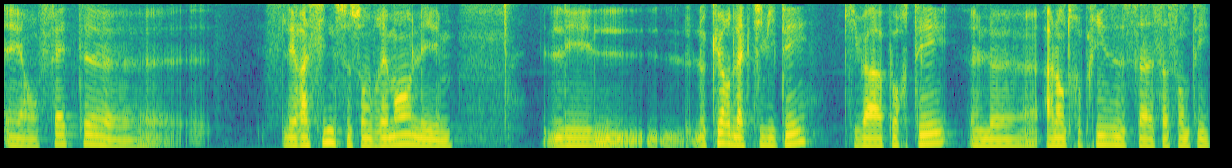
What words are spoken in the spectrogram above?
Et en fait, euh, les racines, ce sont vraiment les, le cœur de l'activité qui va apporter à l'entreprise sa, santé.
